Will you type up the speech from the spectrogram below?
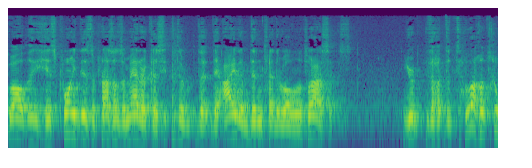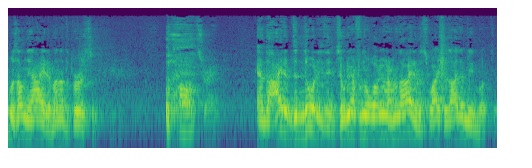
Well, the, his point is the process doesn't matter because the, the, the, item didn't play the role in the process. You're, the the halachot was on the item, not the person. Oh, that's right. And the item didn't do anything. So we have from the what from the items. Why should the item be mutter?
